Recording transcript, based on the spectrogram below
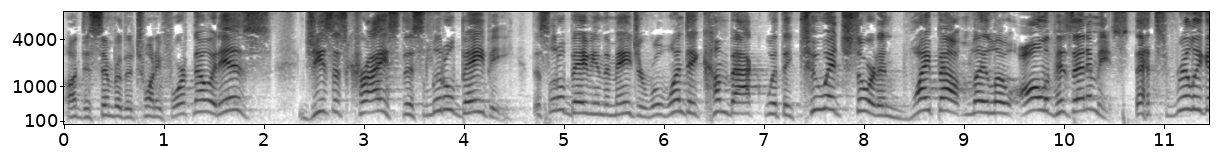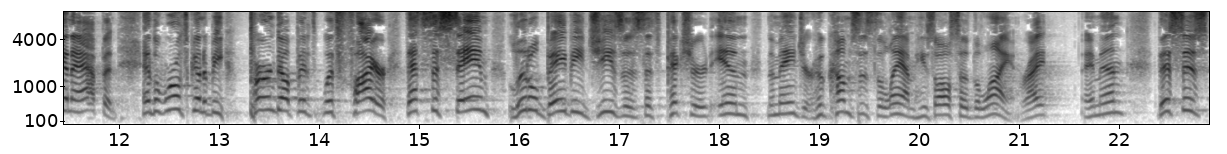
on December the 24th. No, it is. Jesus Christ, this little baby, this little baby in the manger will one day come back with a two-edged sword and wipe out and lay low all of his enemies. That's really going to happen. And the world's going to be burned up with fire. That's the same little baby Jesus that's pictured in the manger, who comes as the lamb. He's also the lion, right? Amen. This is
